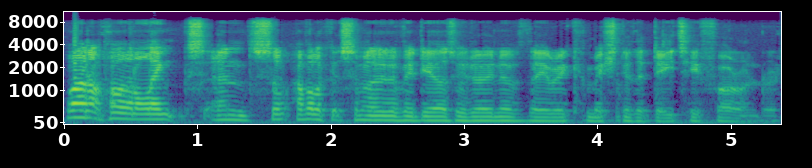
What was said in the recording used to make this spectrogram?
why not follow the links and some, have a look at some of the other videos we're doing of the recommission of the DT400.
